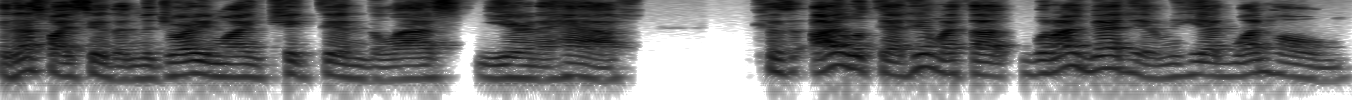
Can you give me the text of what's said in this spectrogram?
and that's why I say the majority of mine kicked in the last year and a half. Because I looked at him, I thought, when I met him, he had one home.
